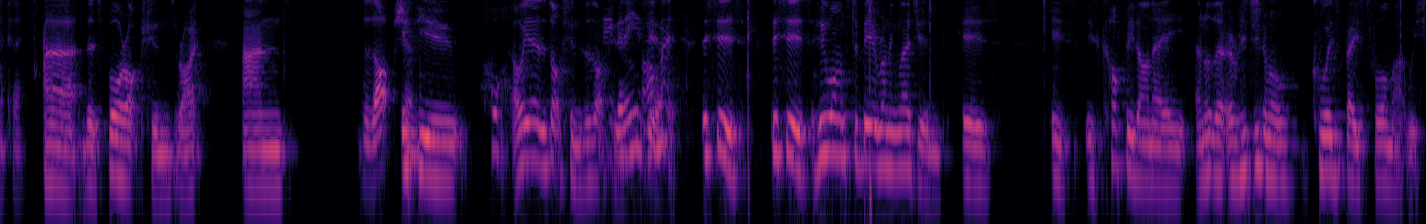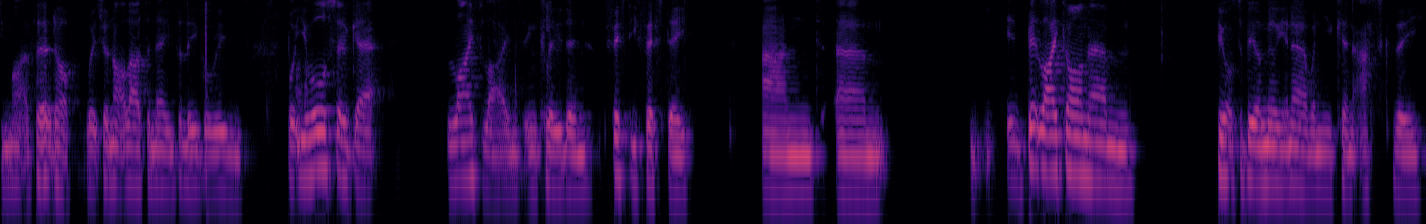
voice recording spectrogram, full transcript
Okay. Uh, there's four options, right? And There's options. If you, Oh, oh yeah, there's options. There's options. Even Oh, mate, this is this is who wants to be a running legend is is is copied on a another original quiz based format which you might have heard of, which you're not allowed to name for legal reasons. But you also get lifelines including 50-50 and um, a bit like on um, Who Wants to Be a Millionaire when you can ask the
